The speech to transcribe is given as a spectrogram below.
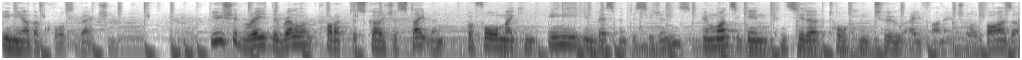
any other course of action. You should read the relevant product disclosure statement before making any investment decisions and once again consider talking to a financial advisor.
